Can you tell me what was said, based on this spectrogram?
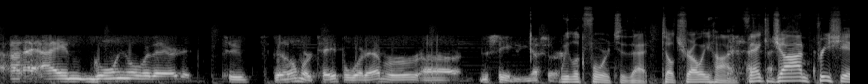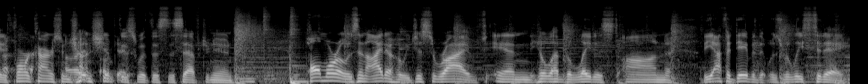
I, I'm going over there to, to film or tape or whatever uh, this evening. Yes, sir. We look forward to that. Tell Charlie hi. Thank you, John. Appreciate it. Former Congressman John right, Shimkus okay. with us this afternoon. Paul Mauro is in Idaho. He just arrived, and he'll have the latest on the affidavit that was released today.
